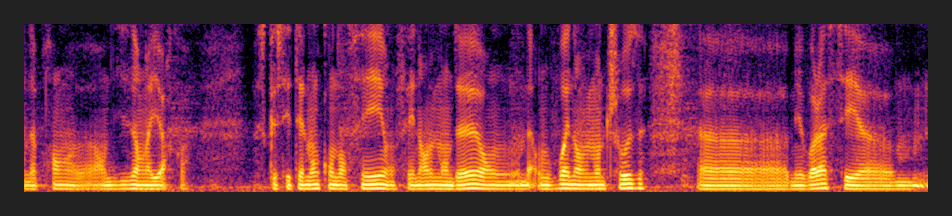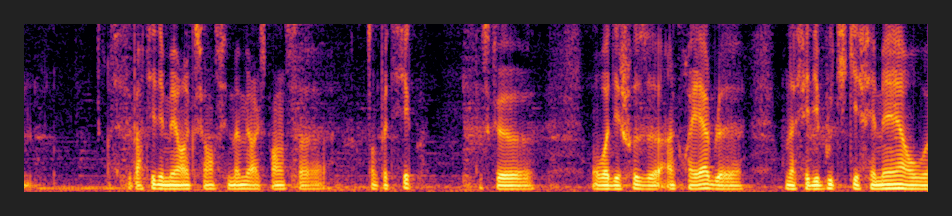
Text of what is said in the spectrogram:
on apprend euh, en 10 ans ailleurs quoi. Parce que c'est tellement condensé, on fait énormément d'heures, on, on voit énormément de choses. Mais voilà, c'est ça fait partie des meilleures expériences, c'est ma meilleure expérience en tant que pâtissier. Parce que on voit des choses incroyables. On a fait des boutiques éphémères où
